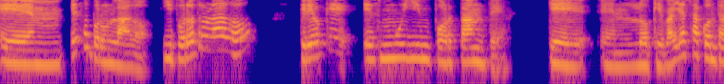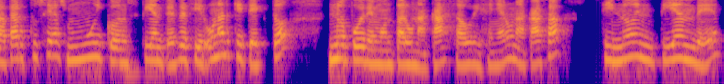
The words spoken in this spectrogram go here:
em, eso por un lado. Y por otro lado, creo que es muy importante que en lo que vayas a contratar tú seas muy consciente. Es decir, un arquitecto no puede montar una casa o diseñar una casa si no entiende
